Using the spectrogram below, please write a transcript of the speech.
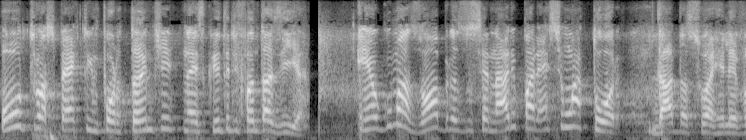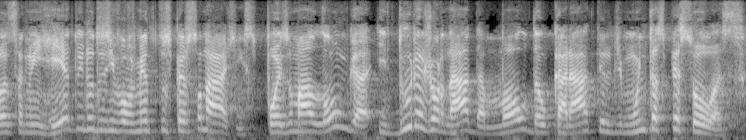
outro aspecto importante na escrita de fantasia. Em algumas obras, o cenário parece um ator, dada a sua relevância no enredo e no desenvolvimento dos personagens, pois uma longa e dura jornada molda o caráter de muitas pessoas.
